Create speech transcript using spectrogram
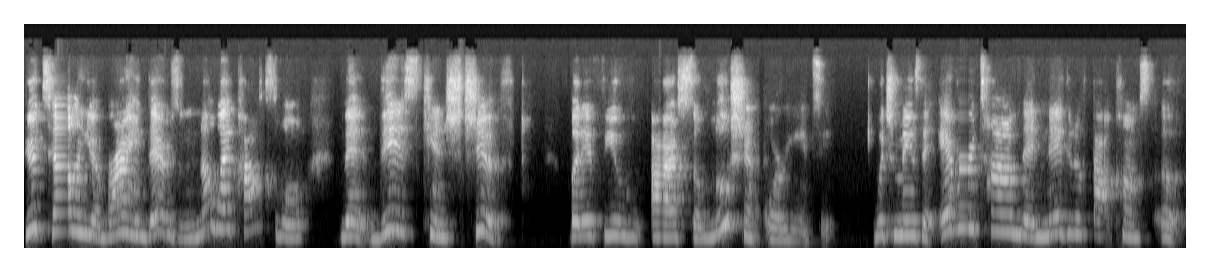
You're telling your brain there's no way possible that this can shift. But if you are solution oriented, which means that every time that negative thought comes up,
